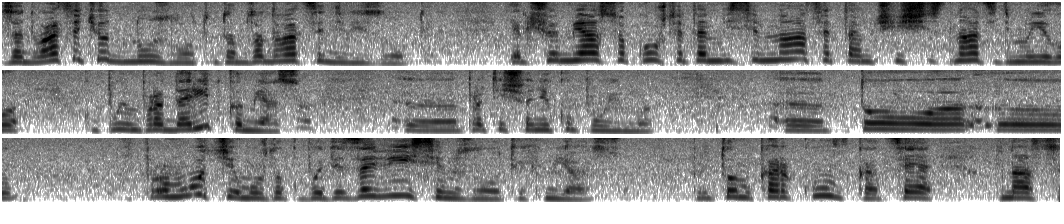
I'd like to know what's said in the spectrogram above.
за 21 злоту, там за 22 злоти. Якщо м'ясо коштує там 18 там, чи 16, ми його купуємо, правда, рідко м'ясо, е, практично не купуємо, е, то е, в промоцію можна купити за 8 злотих м'ясо. Притом каркувка це в нас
